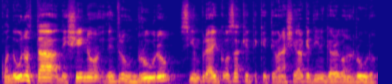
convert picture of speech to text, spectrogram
cuando uno está de lleno dentro de un rubro, siempre hay cosas que te, que te van a llegar que tienen que ver con el rubro.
